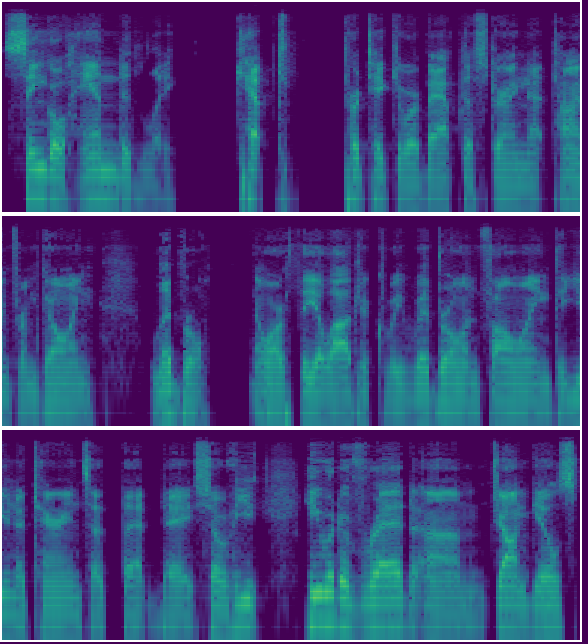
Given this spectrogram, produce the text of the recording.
single handedly kept particular Baptists during that time from going liberal or theologically liberal and following the Unitarians at that day. So he he would have read um, John Gill's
